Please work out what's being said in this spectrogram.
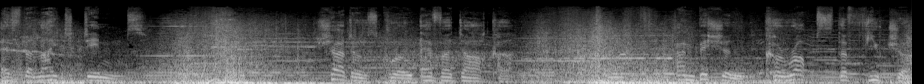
As the light dims, shadows grow ever darker. Ambition corrupts the future.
